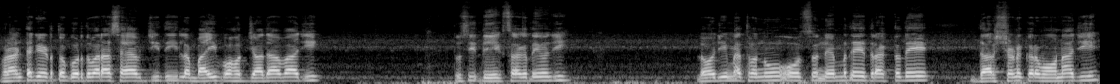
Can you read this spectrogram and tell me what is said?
ਫਰੰਟ ਗੇਟ ਤੋਂ ਗੁਰਦੁਆਰਾ ਸਾਹਿਬ ਜੀ ਦੀ ਲੰਬਾਈ ਬਹੁਤ ਜ਼ਿਆਦਾ ਵਾ ਜੀ। ਤੁਸੀਂ ਦੇਖ ਸਕਦੇ ਹੋ ਜੀ। ਲਓ ਜੀ, ਮੈਂ ਤੁਹਾਨੂੰ ਉਸ ਨਿੰਮ ਦੇ ਦਰਖਤ ਦੇ ਦਰਸ਼ਨ ਕਰਵਾਉਣਾ ਜੀ।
